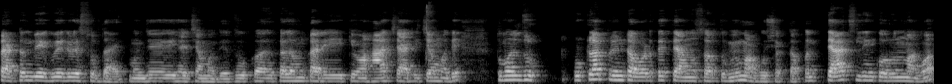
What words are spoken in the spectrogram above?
पॅटर्न वेगवेगळे सुद्धा आहेत. म्हणजे ह्याच्यामध्ये जो क कलमकारी किंवा हा चारीच्या मध्ये तुम्हाला जो कुठला प्रिंट आवडते त्यानुसार तुम्ही मागू शकता. पण त्याच लिंकवरून मागवा.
